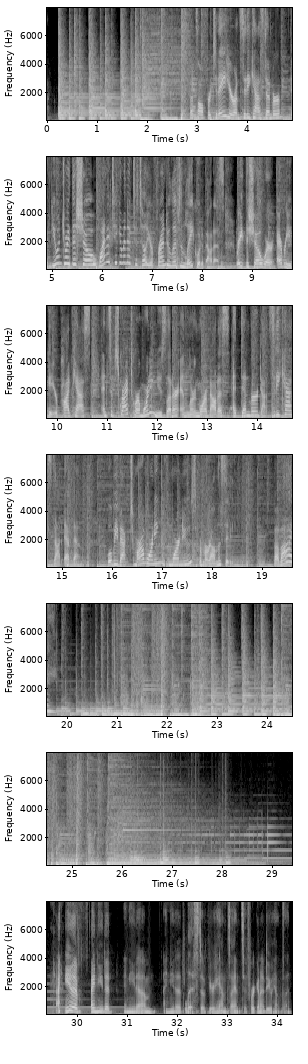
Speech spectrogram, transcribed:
That's all for today here on CityCast Denver. If you enjoyed this show, why not take a minute to tell your friend who lives in Lakewood about us? Rate the show wherever you get your podcasts and subscribe to our morning newsletter and learn more about us at denver.citycast.fm. We'll be back tomorrow morning with more news from around the city. Bye bye. I need a I need a I need um I need a list of your hand signs if we're gonna do hand signs.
